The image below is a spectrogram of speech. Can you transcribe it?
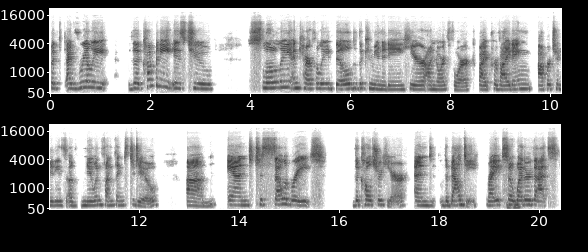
but I really the company is to slowly and carefully build the community here on North Fork by providing opportunities of new and fun things to do. Um, and to celebrate the culture here and the bounty, right? So mm-hmm. whether that's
